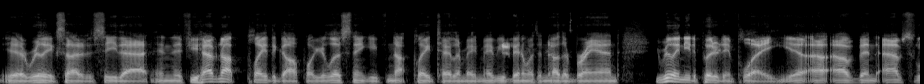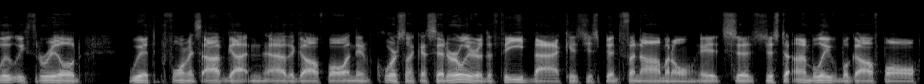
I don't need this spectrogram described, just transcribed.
Yeah, really excited to see that. And if you have not played the golf ball, you're listening, you've not played TaylorMade, maybe you've been with another brand, you really need to put it in play. Yeah, I, have been absolutely thrilled with the performance I've gotten out of the golf ball. And then, of course, like I said earlier, the feedback has just been phenomenal. It's, it's just an unbelievable golf ball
